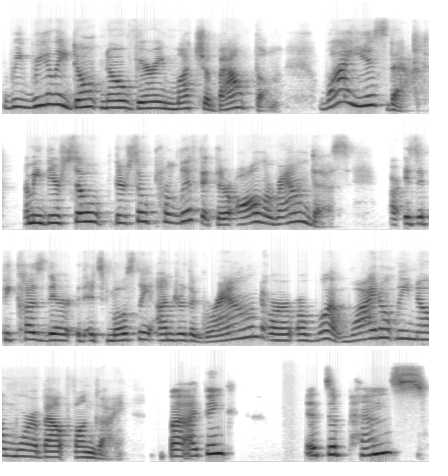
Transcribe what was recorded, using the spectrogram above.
we really don't know very much about them. Why is that? I mean they're so they're so prolific they're all around us is it because they're it's mostly under the ground or or what why don't we know more about fungi but i think it depends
